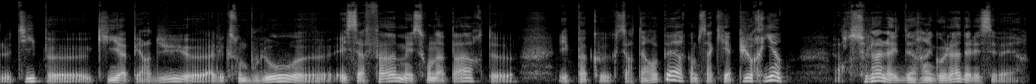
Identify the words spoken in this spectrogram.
le type euh, qui a perdu euh, avec son boulot et sa femme et son appart et pas que certains repères comme ça, qui a plus rien. Alors cela, la déringolade, elle est sévère.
